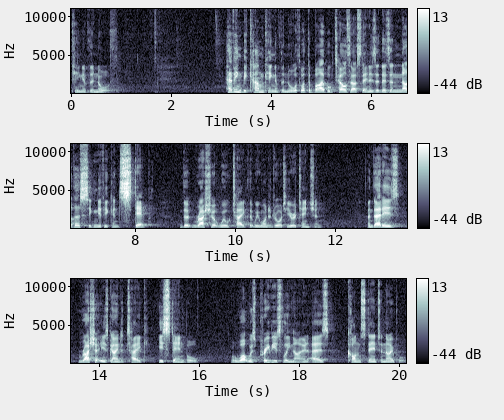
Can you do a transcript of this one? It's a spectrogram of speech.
king of the north. Having become king of the north, what the Bible tells us then is that there's another significant step that Russia will take that we want to draw to your attention. And that is, Russia is going to take Istanbul, or what was previously known as Constantinople.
